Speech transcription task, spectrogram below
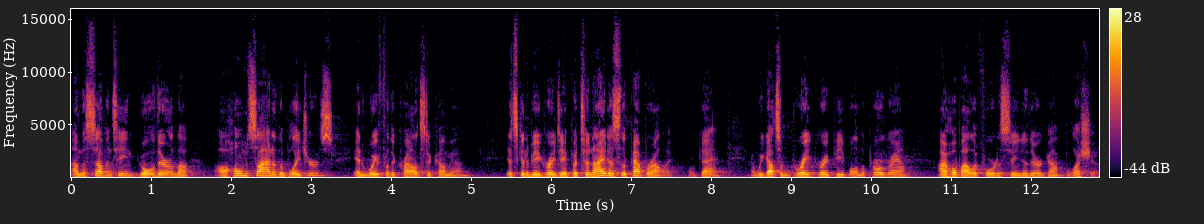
on the 17th, go there on the uh, home side of the bleachers, and wait for the crowds to come in. It's going to be a great day. But tonight is the pep rally, okay? And we got some great, great people on the program. I hope I look forward to seeing you there. God bless you.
